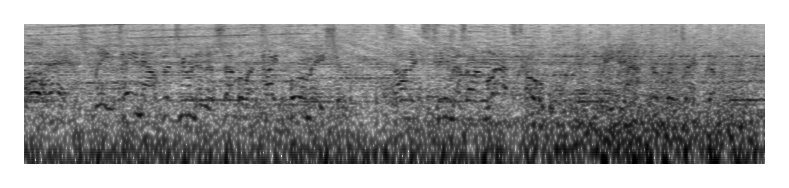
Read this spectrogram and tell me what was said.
All hands, maintain altitude and assemble a tight formation. Sonic's team is our last hope. We have to protect them.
